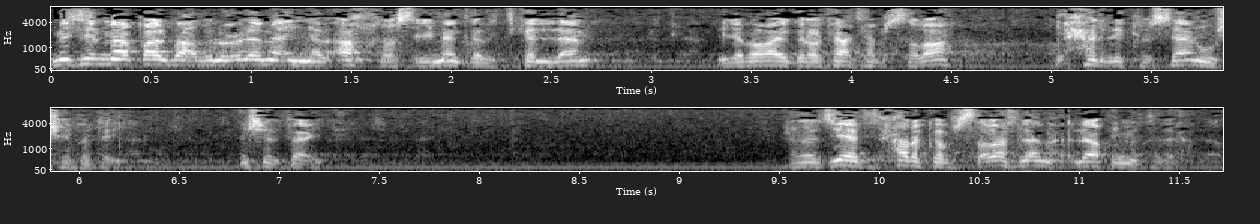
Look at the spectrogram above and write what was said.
مثل ما قال بعض العلماء إن الأخرس اللي ما يقدر يتكلم إذا بغى يقرأ الفاتحة بالصلاة يحرك لسانه وشفتيه. إيش الفائدة؟ هذا زيادة حركة في الصلاة لا, لا قيمة لها.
